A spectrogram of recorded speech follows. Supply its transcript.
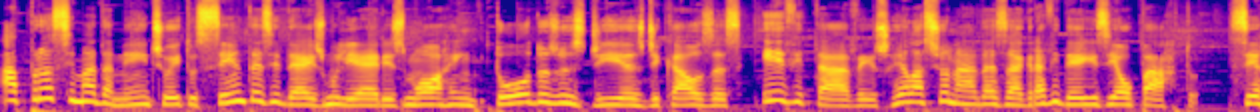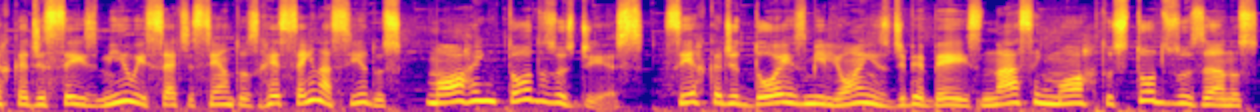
Aproximadamente 810 mulheres morrem todos os dias de causas evitáveis relacionadas à gravidez e ao parto. Cerca de 6.700 recém-nascidos morrem todos os dias. Cerca de 2 milhões de bebês nascem mortos todos os anos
